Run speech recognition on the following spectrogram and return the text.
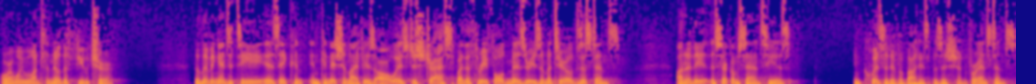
or when we want to know the future. The living entity is a con- in conditioned life is always distressed by the threefold miseries of material existence. Under the, the circumstance, he is inquisitive about his position. For instance,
